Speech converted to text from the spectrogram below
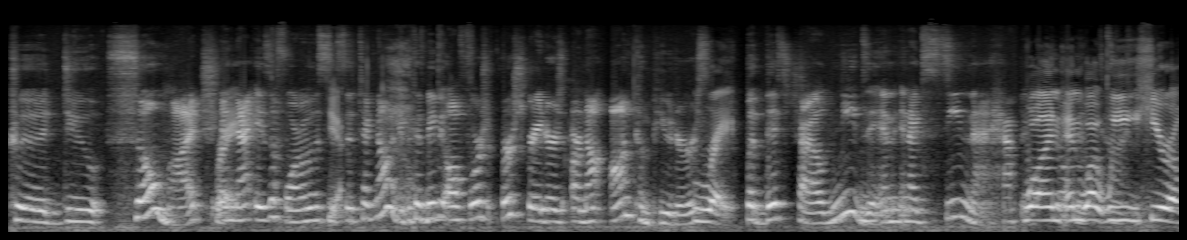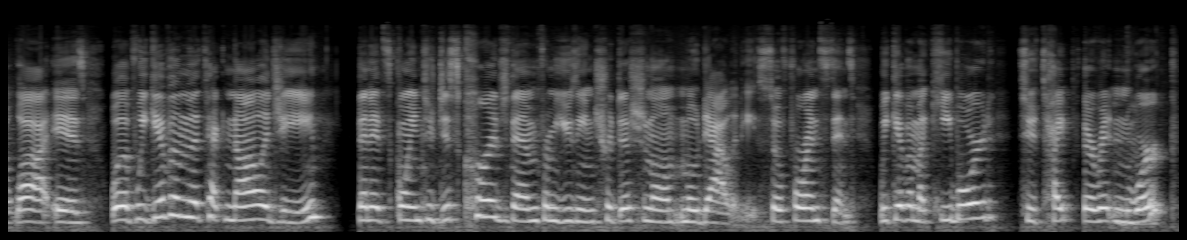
could do so much Right. and that is a form of assistive technology because maybe all four, first graders are not on computers Right. but this child needs it and, and i've seen that happen Well, and, so and what we hear a lot is, well, if we give them the technology, then it's going to discourage them from using traditional modalities. So, for instance, we give them a keyboard to type their written Mhm. work.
